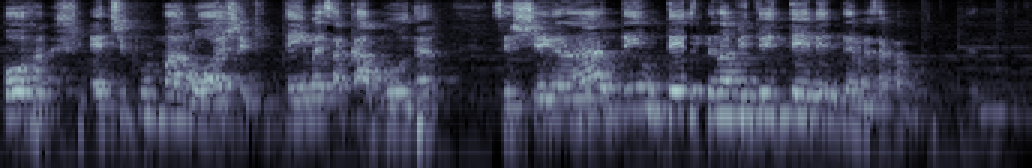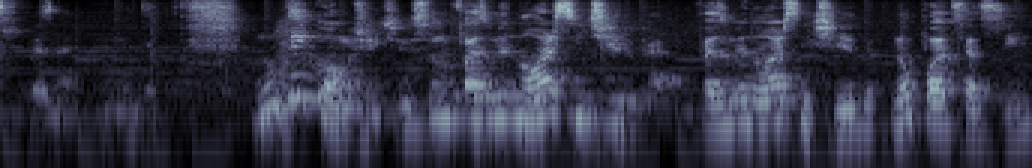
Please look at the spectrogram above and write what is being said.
Porra, é tipo uma loja que tem, mas acabou, né? Você chega, ah, tem um tênis na vitrine, tem, tem, mas acabou. Pois é, não tem. Não tem como, gente. Isso não faz o menor sentido, cara faz o menor sentido, não pode ser assim.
